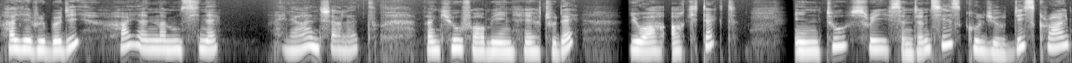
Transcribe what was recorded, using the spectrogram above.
Hi everybody. Hi Anna Moussinet. Hello, Anne Charlotte. Thank you for being here today. You are architect. In two, three sentences, could you describe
